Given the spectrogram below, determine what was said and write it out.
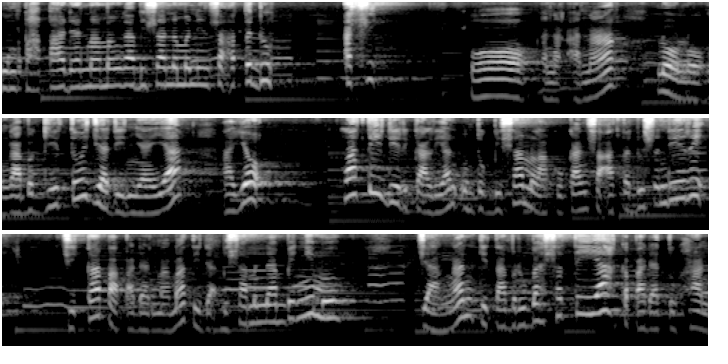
Mumpung papa dan mama nggak bisa nemenin saat teduh, asik. Oh, anak-anak, lolo nggak begitu jadinya ya. Ayo Latih diri kalian untuk bisa melakukan saat teduh sendiri. Jika papa dan mama tidak bisa mendampingimu, jangan kita berubah setia kepada Tuhan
